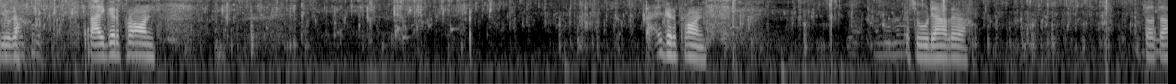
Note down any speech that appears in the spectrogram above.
Yoga tiger prawns. Tiger prawns. कशी उड्या मारते बघा. आता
